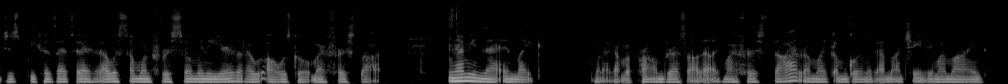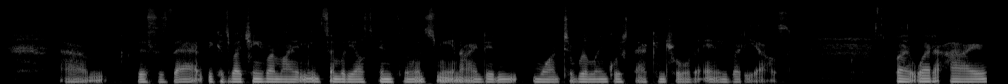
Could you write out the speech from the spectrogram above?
just because that's it. I said I was someone for so many years that I would always go with my first thought, and I mean that in like when I got my prom dress, all that. Like my first thought, I'm like, I'm going with. That. I'm not changing my mind. Um, this is that because if I change my mind, it means somebody else influenced me, and I didn't want to relinquish that control to anybody else. But what I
